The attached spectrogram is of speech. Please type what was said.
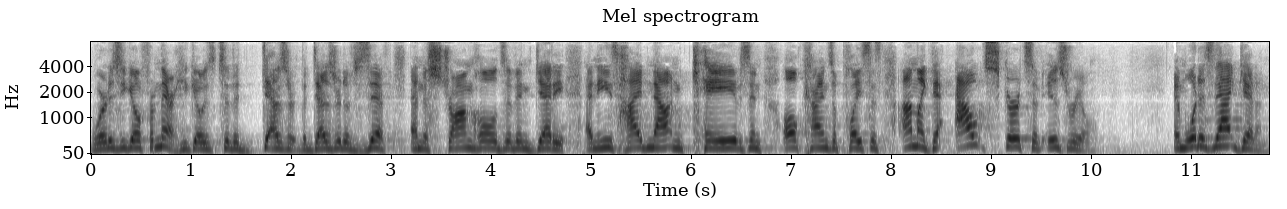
where does he go from there? He goes to the desert, the desert of Ziph and the strongholds of En Gedi, and he's hiding out in caves and all kinds of places on like the outskirts of Israel. And what does that get him?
